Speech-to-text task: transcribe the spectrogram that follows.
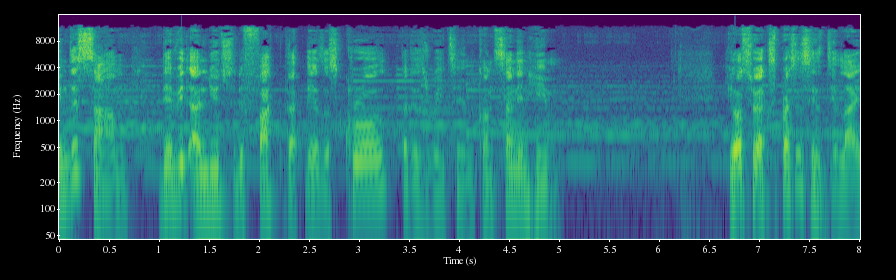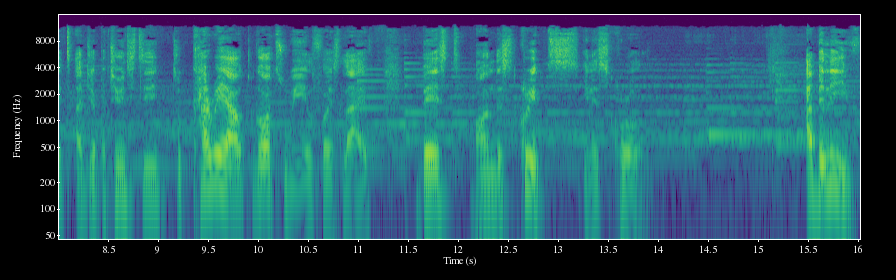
In this psalm, David alludes to the fact that there's a scroll that is written concerning him. He also expresses his delight at the opportunity to carry out God's will for his life based on the scripts in his scroll. I believe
